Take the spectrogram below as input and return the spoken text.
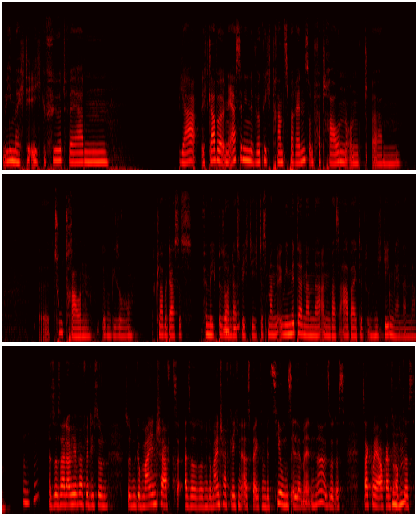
wie möchte ich geführt werden? Ja, ich glaube in erster Linie wirklich Transparenz und Vertrauen und ähm, äh, Zutrauen irgendwie so. Ich glaube, das ist für mich besonders mhm. wichtig, dass man irgendwie miteinander an was arbeitet und nicht gegeneinander. Mhm. Also es hat auf jeden Fall für dich so ein, so ein Gemeinschafts-, also so einen gemeinschaftlichen Aspekt, ein Beziehungselement. Ne? Also das sagt man ja auch ganz mhm. oft, dass,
